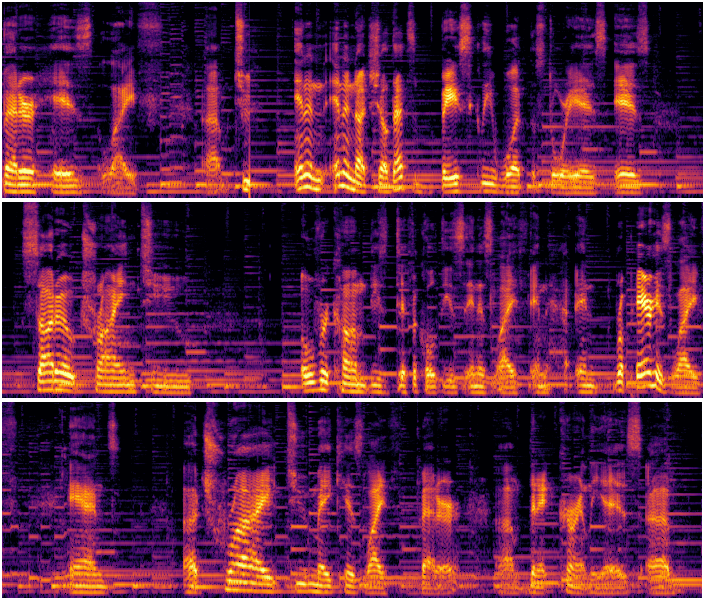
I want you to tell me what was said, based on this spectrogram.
better his life. Um, to in a, in a nutshell, that's basically what the story is. Is Sato trying to overcome these difficulties in his life and and repair his life and uh, try to make his life better um, than it currently is. Um,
